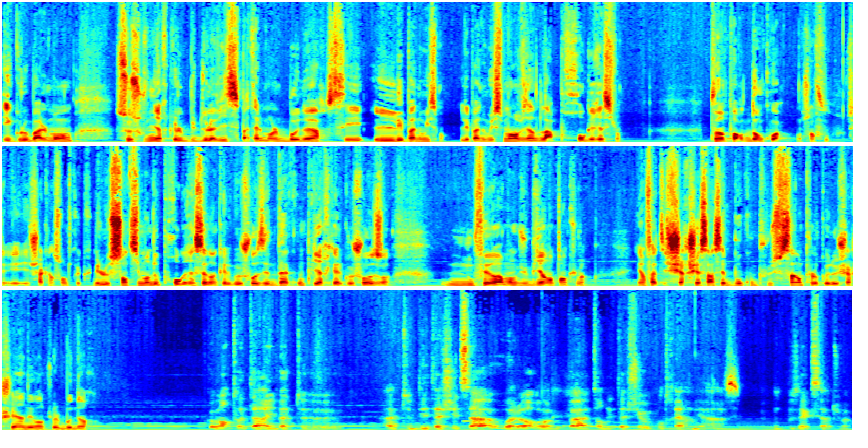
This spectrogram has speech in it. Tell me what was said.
Et globalement, se souvenir que le but de la vie, c'est pas tellement le bonheur, c'est l'épanouissement. L'épanouissement vient de la progression. Peu importe dans quoi, on s'en fout, c'est chacun son truc. Mais le sentiment de progresser dans quelque chose et d'accomplir quelque chose nous fait vraiment du bien en tant qu'humain. Et en fait, chercher ça, c'est beaucoup plus simple que de chercher un éventuel bonheur. Comment toi, tu arrives à te, à te détacher de ça, ou alors euh, pas à t'en détacher, au contraire, mais à composer avec ça, tu vois?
